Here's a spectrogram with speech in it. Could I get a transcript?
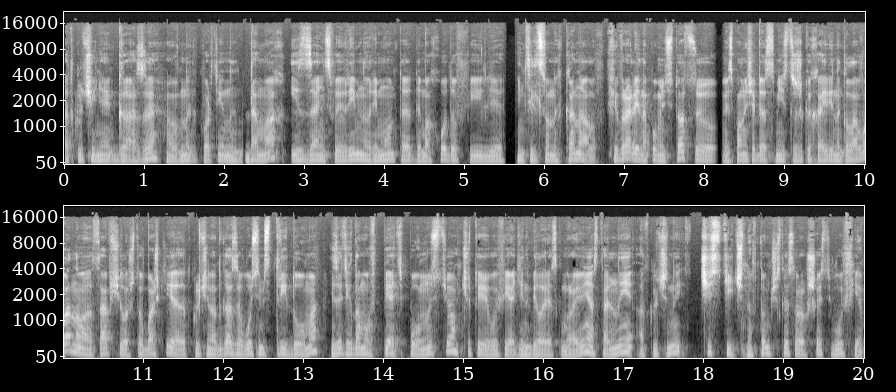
отключения газа в многоквартирных домах из-за несвоевременного ремонта дымоходов или вентиляционных каналов. В феврале, напомню ситуацию, исполняющий обязанности министра ЖКХ Ирина Голованова сообщила, что в Башкирии отключено от газа 83 дома. Из этих домов 5 полностью, 4 в Уфе, 1 в Белорецком районе, остальные отключены частично, в том числе 46 в Уфе.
